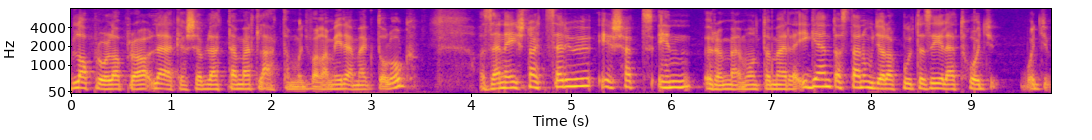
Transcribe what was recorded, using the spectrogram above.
lapról lapra lelkesebb lettem, mert láttam, hogy valami remek dolog. A zene is nagyszerű, és hát én örömmel mondtam erre igent, aztán úgy alakult az élet, hogy, hogy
